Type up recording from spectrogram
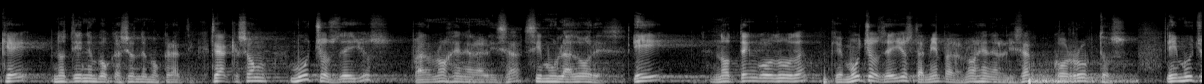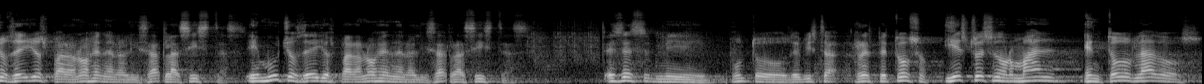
que no tienen vocación democrática. O sea, que son muchos de ellos, para no generalizar, simuladores. Y no tengo duda que muchos de ellos también, para no generalizar, corruptos, y muchos de ellos, para no generalizar, clasistas, y muchos de ellos, para no generalizar, racistas. Ese es mi punto de vista respetuoso. Y esto es normal en todos lados.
